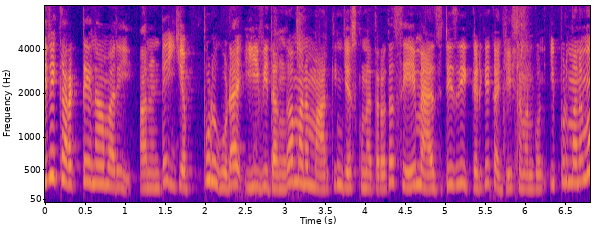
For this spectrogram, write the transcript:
ఇది కరెక్టేనా మరి? అని అంటే ఎప్పుడు కూడా ఈ విధంగా మనం మార్కింగ్ చేసుకున్న తర్వాత సేమ్ యాజ్ ఇట్ ఈస్గా ఇక్కడికే కట్ చేసినాం అనుకోండి. ఇప్పుడు మనము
